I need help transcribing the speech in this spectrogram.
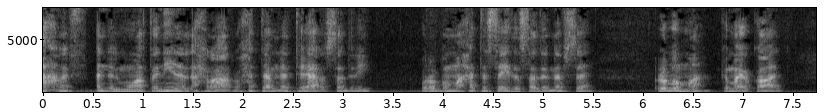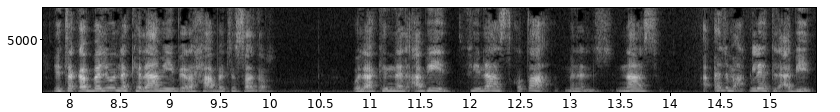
أعرف أن المواطنين الأحرار وحتى من التيار الصدري وربما حتى السيد الصدر نفسه ربما كما يقال يتقبلون كلامي برحابة صدر. ولكن العبيد في ناس قطاع من الناس عندهم عقلية العبيد.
